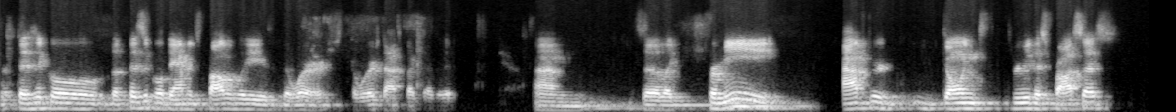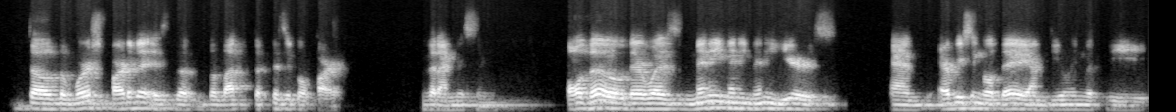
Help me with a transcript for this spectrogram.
the physical the physical damage probably is the worst, the worst aspect of it. Um, so like for me, after going through this process, the the worst part of it is the the left the physical part that I'm missing. Although there was many many many years, and every single day I'm dealing with the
